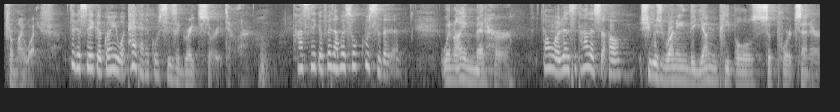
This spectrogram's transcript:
from my wife. 这个是一个关于我太太的故事。 She's a great storyteller. 她是一个非常会说故事的人。 When I met her, 当我认识她的时候， she was running the Young People's Support Center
